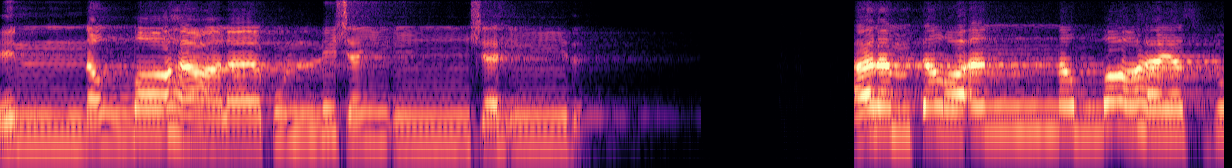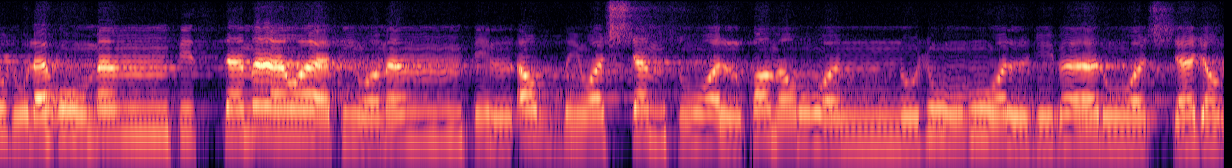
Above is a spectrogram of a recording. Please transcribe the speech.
ان الله على كل شيء شهيد. الم تر ان الله يسجد له من في السماوات ومن في الأرض والشمس والقمر والنجوم والجبال والشجر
